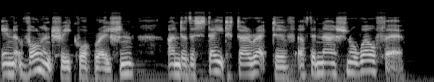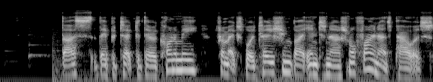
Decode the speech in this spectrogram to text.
in voluntary cooperation under the state directive of the national welfare. Thus, they protected their economy from exploitation by international finance powers.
